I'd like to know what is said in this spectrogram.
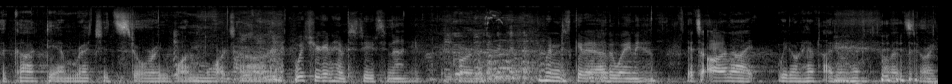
the goddamn wretched story one more time. Which you're going to have to do tonight, of course. I'm going to just get it out of the way now. It's our night. We don't have to. I don't have to tell that story.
